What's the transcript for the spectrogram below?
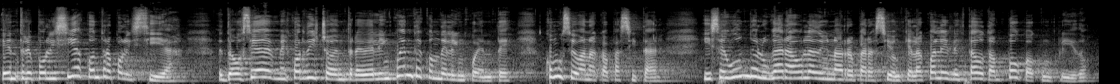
entre policía contra policía, o sea, mejor dicho, entre delincuente con delincuente. ¿Cómo se van a capacitar? Y segundo lugar, habla de una reparación, que la cual el Estado tampoco ha cumplido.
